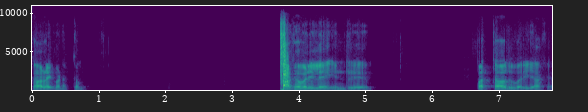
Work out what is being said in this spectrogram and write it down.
காலை வணக்கம். அகவலிலே இன்று பத்தாவது வரியாக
